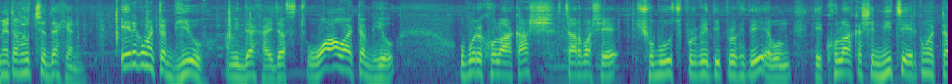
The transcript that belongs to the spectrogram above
ম্যাটার হচ্ছে দেখেন এরকম একটা ভিউ আমি দেখাই জাস্ট ওয়াও একটা ভিউ উপরে খোলা আকাশ চারপাশে সবুজ প্রকৃতি প্রকৃতি এবং এই খোলা আকাশের নিচে এরকম একটা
